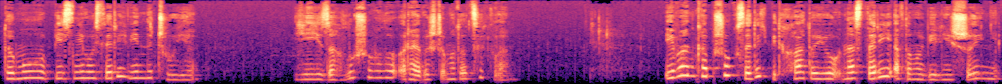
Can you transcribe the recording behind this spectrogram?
Тому пісні гуслярів він не чує. Її заглушувало ревище мотоцикла. Іван Капшук сидить під хатою на старій автомобільній шині,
